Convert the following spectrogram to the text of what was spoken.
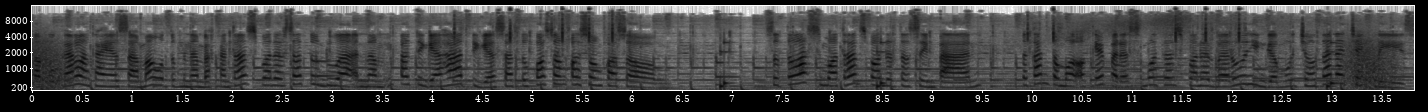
Lakukan langkah yang sama untuk menambahkan transponder 12643H31000. Setelah semua transponder tersimpan, tekan tombol OK pada semua transponder baru hingga muncul tanda checklist.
